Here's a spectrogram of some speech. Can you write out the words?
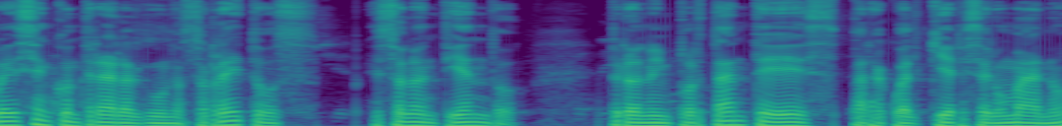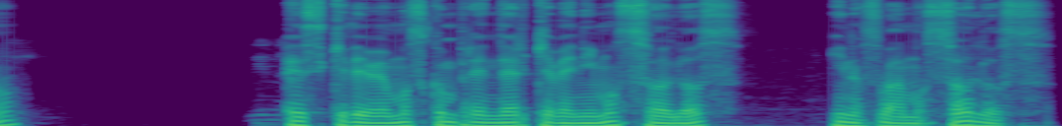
puedes encontrar algunos retos, eso lo entiendo, pero lo importante es, para cualquier ser humano, es que debemos comprender que venimos solos y nos vamos solos.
